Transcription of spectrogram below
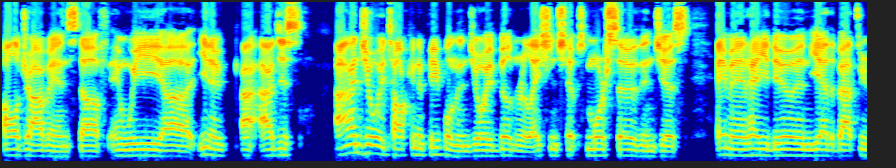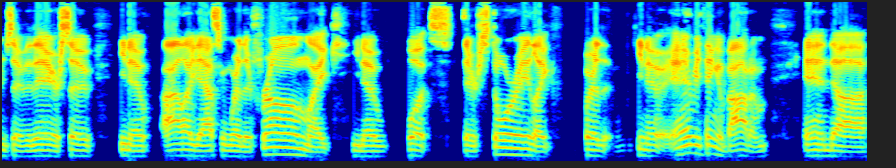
all drive in stuff. And we, uh, you know, I, I just, I enjoy talking to people and enjoy building relationships more so than just, hey man, how you doing? Yeah, the bathroom's over there. So, you know, I like to ask them where they're from, like, you know, what's their story, like where the, you know everything about them and uh,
